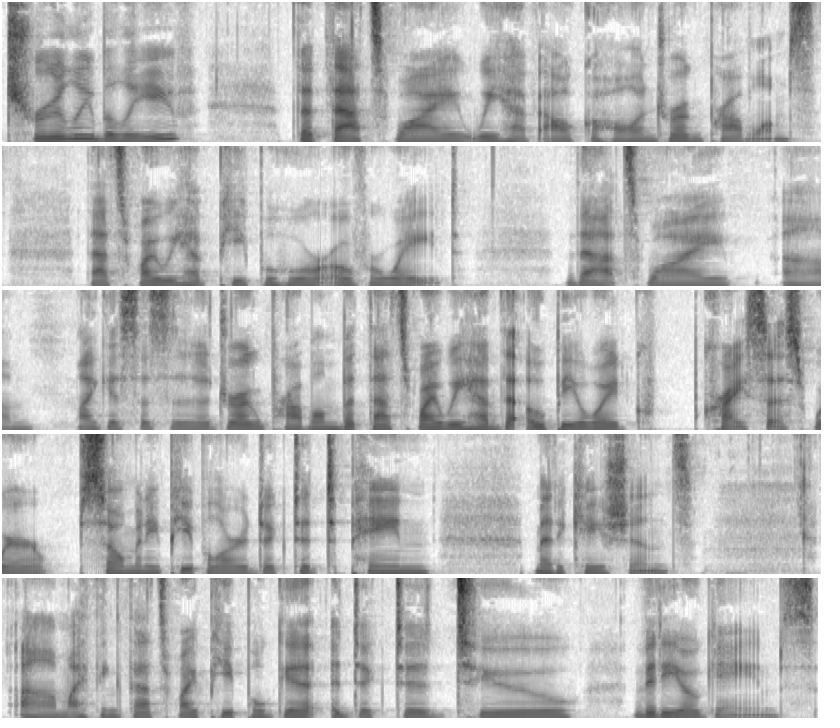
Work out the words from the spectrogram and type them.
truly believe that that's why we have alcohol and drug problems. That's why we have people who are overweight. That's why, um, I guess this is a drug problem, but that's why we have the opioid crisis where so many people are addicted to pain medications. Um, I think that's why people get addicted to video games.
